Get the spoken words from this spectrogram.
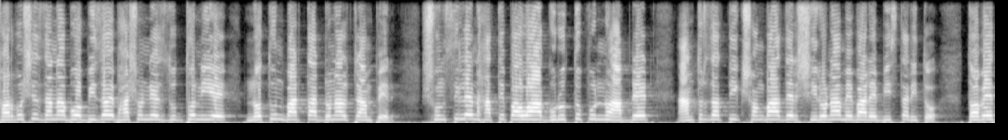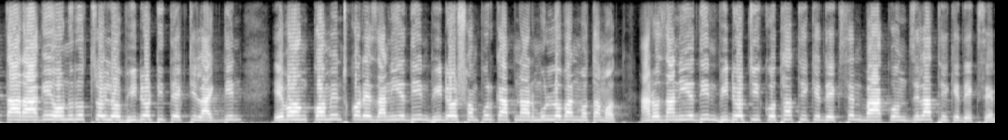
সর্বশেষ জানাব বিজয় ভাষণের যুদ্ধ নিয়ে নতুন বার্তা ডোনাল্ড ট্রাম্পের। শুনছিলেন হাতে পাওয়া গুরুত্বপূর্ণ আপডেট, আন্তর্জাতিক সংবাদের শিরোনাম এবারে বিস্তারিত। তবে তার আগে অনুরোধ রইল ভিডিওটিতে একটি লাইক দিন এবং কমেন্ট করে জানিয়ে দিন ভিডিও সম্পর্কে আপনার মূল্যবান মতামত। আরও জানিয়ে দিন ভিডিওটি কোথা থেকে দেখছেন বা কোন জেলা থেকে দেখছেন।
